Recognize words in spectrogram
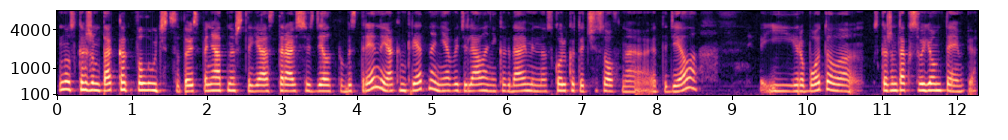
ну, скажем так, как получится. То есть понятно, что я стараюсь все сделать побыстрее, но я конкретно не выделяла никогда именно сколько-то часов на это дело и работала, скажем так, в своем темпе.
